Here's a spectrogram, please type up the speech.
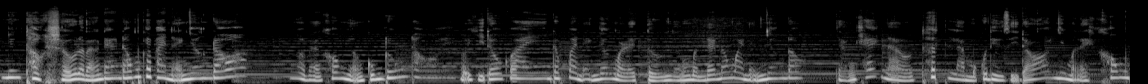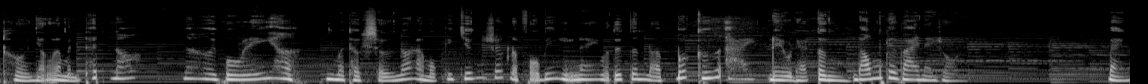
Nhưng thật sự là bạn đang đóng cái vai nạn nhân đó, nhưng mà bạn không nhận cũng đúng thôi bởi vì đâu có ai đóng vai nạn nhân mà lại tự nhận mình đang đóng vai nạn nhân đâu. Chẳng khác nào thích làm một cái điều gì đó nhưng mà lại không thừa nhận là mình thích nó. Nó hơi vô lý ha. Nhưng mà thật sự nó là một cái chứng rất là phổ biến hiện nay và tôi tin là bất cứ ai đều đã từng đóng cái vai này rồi. Bạn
